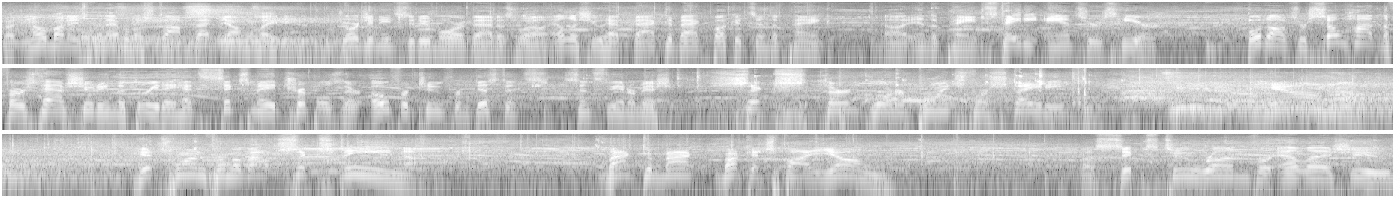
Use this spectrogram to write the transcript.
But nobody's been able to stop that young lady. Georgia needs to do more of that as well. LSU had back-to-back buckets in the paint. Uh, in the paint, Staiti answers here. Bulldogs were so hot in the first half shooting the three, they had six made triples. They're 0 for 2 from distance since the intermission. Six third quarter points for Staiti. Young hits one from about 16. Back to back buckets by Young. A 6 2 run for LSU.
